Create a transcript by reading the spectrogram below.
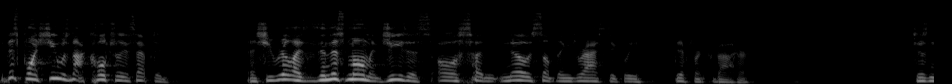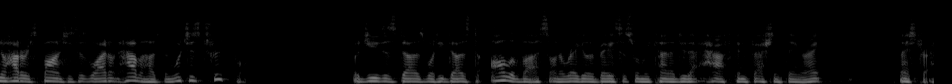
at this point she was not culturally accepted. And she realizes in this moment, Jesus all of a sudden knows something drastically different about her. She doesn't know how to respond. She says, Well, I don't have a husband, which is truthful. But Jesus does what he does to all of us on a regular basis when we kind of do that half confession thing, right? Nice try.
